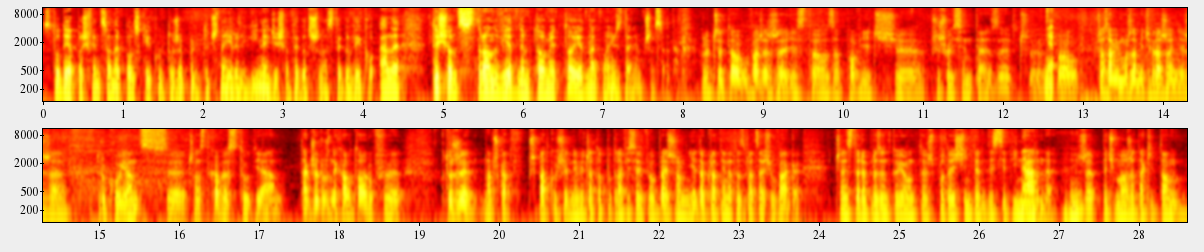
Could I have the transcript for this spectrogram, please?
studia poświęcone polskiej kulturze politycznej i religijnej X-XIII wieku, ale tysiąc stron w jednym tomie to jednak moim zdaniem przesada. Ale czy to uważasz, że jest to zapowiedź e, przyszłej syntezy? Czy, Nie. Bo czasami można mieć wrażenie, że drukując e, cząstkowe studia, także różnych autorów, którzy na przykład w przypadku średniowiecza to potrafię sobie wyobrazić, że niejednokrotnie na to zwracać uwagę. Często reprezentują też podejście interdyscyplinarne, mhm. że być może taki tom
